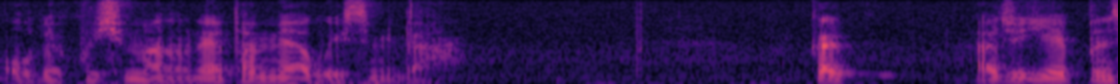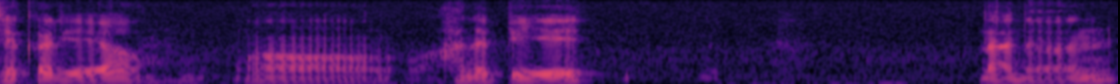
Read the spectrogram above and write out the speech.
590만 원에 판매하고 있습니다. 깔, 아주 예쁜 색깔이에요. 어, 하늘빛 나는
